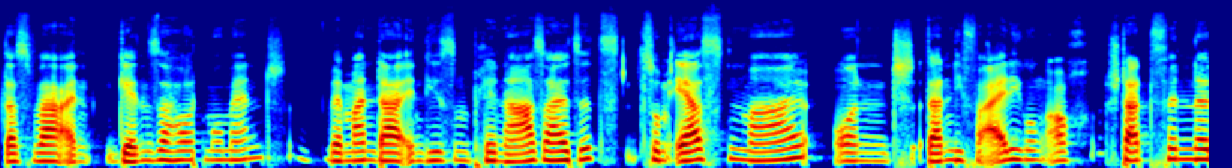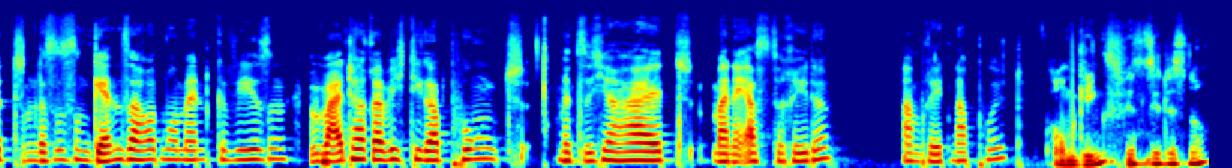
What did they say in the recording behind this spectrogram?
Das war ein Gänsehautmoment, wenn man da in diesem Plenarsaal sitzt, zum ersten Mal und dann die Vereidigung auch stattfindet. Das ist ein Gänsehautmoment gewesen. Weiterer wichtiger Punkt, mit Sicherheit meine erste Rede am Rednerpult. Worum ging's? Wissen Sie das noch?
